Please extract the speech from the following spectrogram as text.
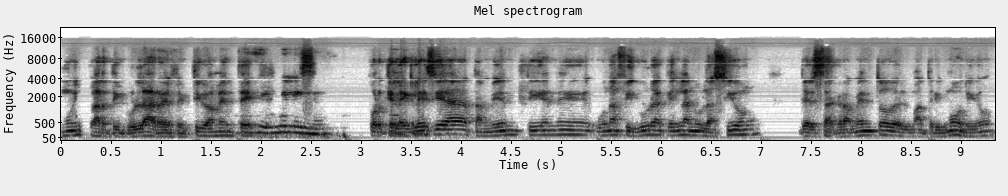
muy particular, efectivamente. Sí, muy lindo. Porque la iglesia también tiene una figura que es la anulación del sacramento del matrimonio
